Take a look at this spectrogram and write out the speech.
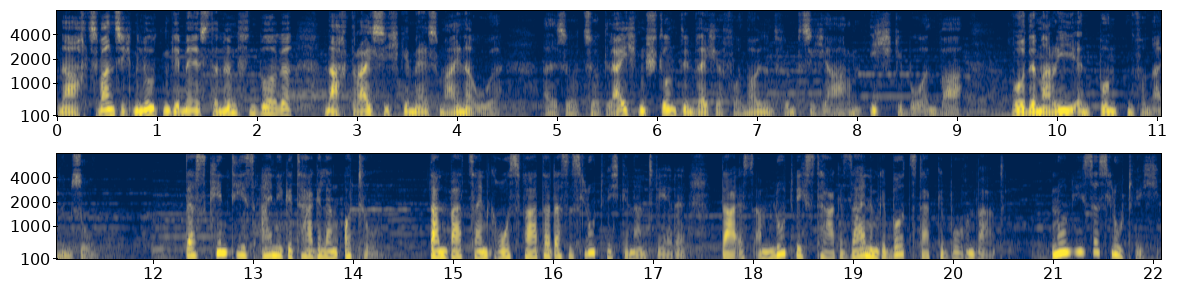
Nach 20 Minuten gemäß der Nymphenburger, nach 30 gemäß meiner Uhr, also zur gleichen Stunde, in welcher vor 59 Jahren ich geboren war, wurde Marie entbunden von einem Sohn. Das Kind hieß einige Tage lang Otto. Dann bat sein Großvater, dass es Ludwig genannt werde, da es am Ludwigstage, seinem Geburtstag, geboren ward. Nun hieß es Ludwig.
